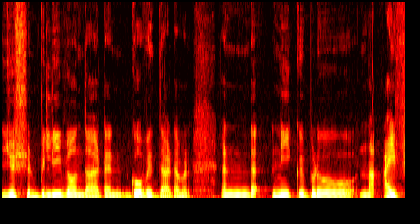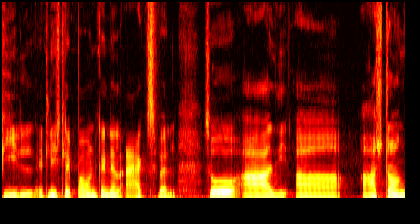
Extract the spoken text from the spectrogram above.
you should believe on that and go with that I mean and నీకు ఇప్పుడు నా I feel at least like Pawan Kalyan acts well so అది ఆ స్ట్రాంగ్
